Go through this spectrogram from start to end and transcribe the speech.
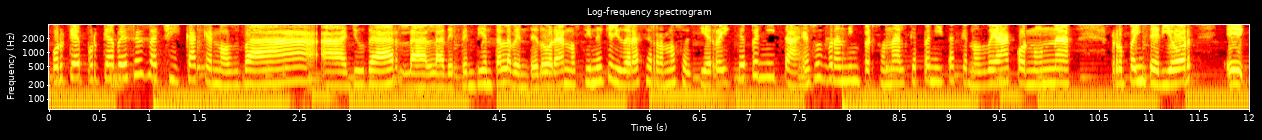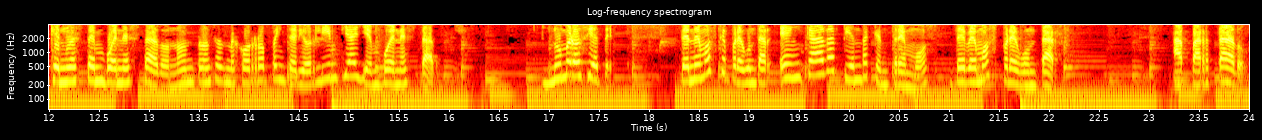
¿Por qué? Porque a veces la chica que nos va a ayudar, la, dependiente, la vendedora, nos tiene que ayudar a cerrarnos el cierre. Y qué penita, eso es branding personal, qué penita que nos vea con una ropa interior eh, que no esté en buen estado, ¿no? Entonces mejor ropa interior limpia y en buen estado. Número 7 tenemos que preguntar, en cada tienda que entremos, debemos preguntar, apartado,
